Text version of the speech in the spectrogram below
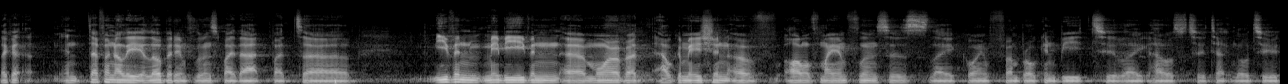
like, a, and definitely a little bit influenced by that. But uh, even maybe even uh, more of an amalgamation of all of my influences, like going from broken beat to like house to techno to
